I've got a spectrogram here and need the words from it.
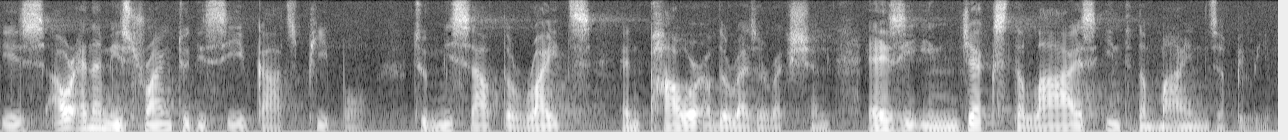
is our enemy is trying to deceive God's people to miss out the rights and power of the resurrection as he injects the lies into the minds of believers.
